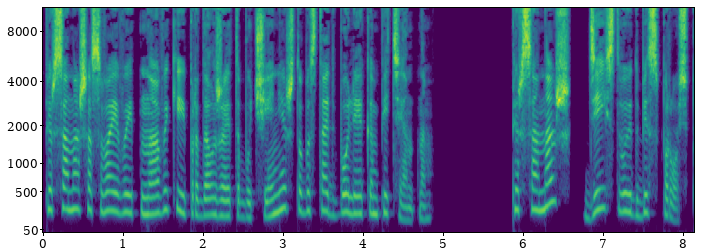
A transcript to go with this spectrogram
Персонаж осваивает навыки и продолжает обучение, чтобы стать более компетентным. Персонаж действует без просьб.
